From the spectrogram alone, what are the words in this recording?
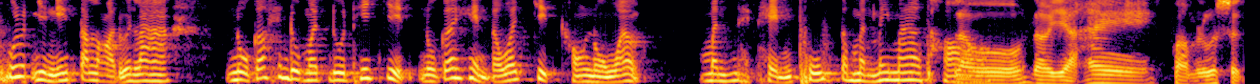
มพูดอย่างนี้ตลอดเวลา หนูก็ให้ดูมาดูที่จิต หนูก็เห็นแต่ว่าจิตของหนูว่ามันเห็นทุกข์แต่มันไม่มากพอ เราเราอย่าให้ความรู้สึก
